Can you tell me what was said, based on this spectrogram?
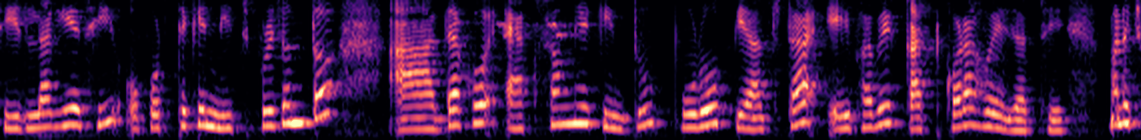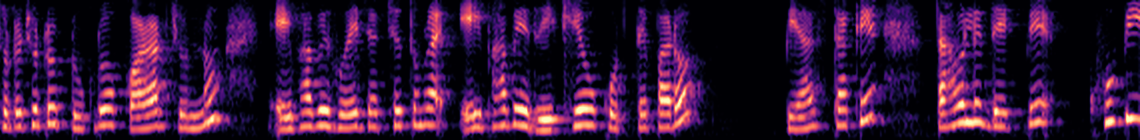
চির লাগিয়েছি ওপর থেকে নিচ পর্যন্ত। আর দেখো, একসঙ্গে কিন্তু পুরো পেঁয়াজটা এইভাবে কাট করা হয়ে যাচ্ছে। মানে ছোট ছোট টুকরো করার জন্য এইভাবে হয়ে যাচ্ছে। তোমরা এইভাবে রেখেও করতে পারো পেঁয়াজটাকে। তাহলে দেখবে খুবই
